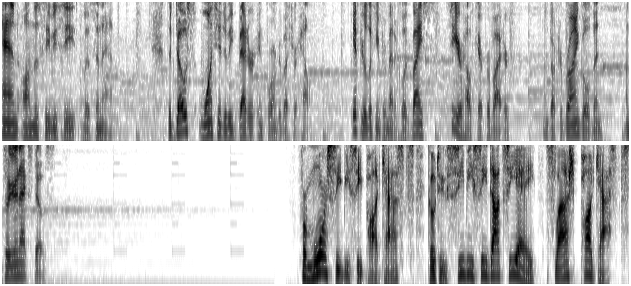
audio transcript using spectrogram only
and on the CBC Listen app. The Dose wants you to be better informed about your health. If you're looking for medical advice, see your healthcare provider. I'm Dr. Brian Goldman. Until your next dose. For more CBC podcasts, go to cbc.ca slash podcasts.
